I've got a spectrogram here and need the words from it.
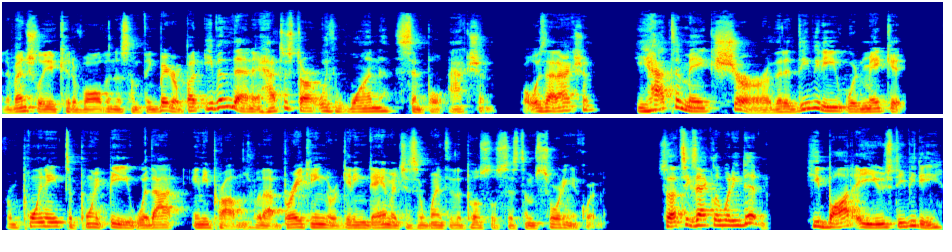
And eventually it could evolve into something bigger. But even then, it had to start with one simple action. What was that action? He had to make sure that a DVD would make it from point A to point B without any problems, without breaking or getting damaged as it went through the postal system sorting equipment. So that's exactly what he did. He bought a used DVD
